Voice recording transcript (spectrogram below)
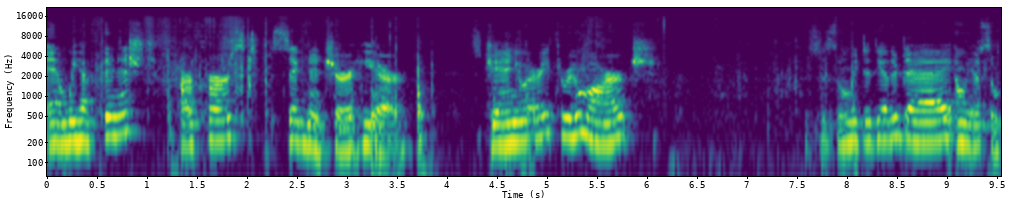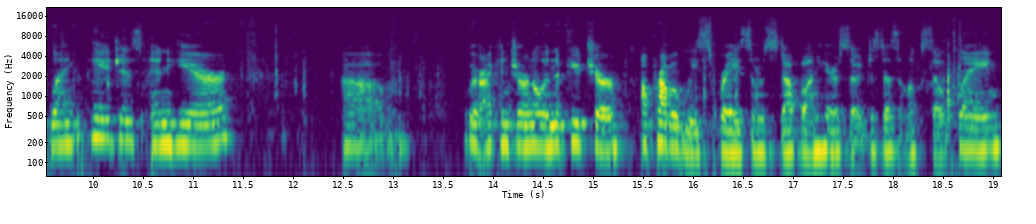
and we have finished our first signature here. It's January through March. This is the one we did the other day, and we have some blank pages in here um, where I can journal in the future. I'll probably spray some stuff on here so it just doesn't look so plain.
